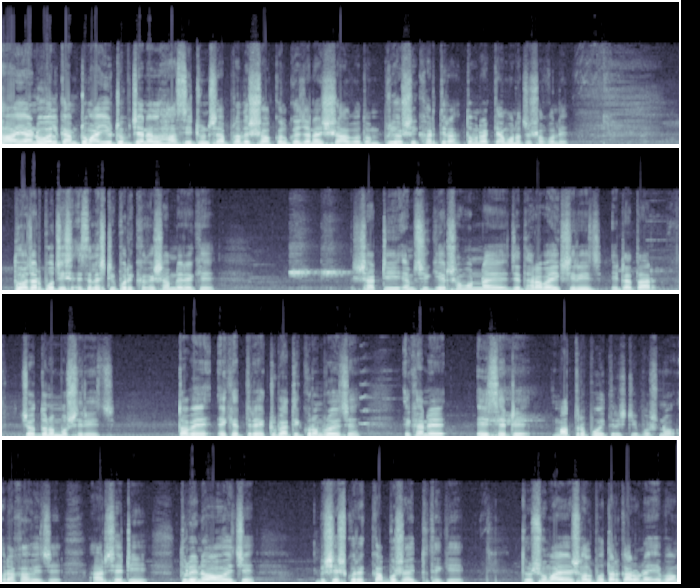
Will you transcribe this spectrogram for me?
Hi and welcome to my YouTube channel হাসি টুনসে আপনাদের সকলকে জানাই স্বাগতম। প্রিয় শিক্ষার্থীরা, তোমরা কেমন আছো সকলে? দু হাজার পঁচিশ এসএলএসটি পরীক্ষাকে সামনে রেখে ষাটটি এমসিকিউ এর সমন্বয়ে যে ধারাবাহিক সিরিজ, এটা তার চোদ্দ নম্বর সিরিজ। তবে এক্ষেত্রে একটু ব্যতিক্রম রয়েছে। এখানে এই সেটে মাত্র পঁয়ত্রিশটি প্রশ্ন রাখা হয়েছে। আর সেটি তুলে নেওয়া হয়েছে বিশেষ করে কাব্য সাহিত্য থেকে। তো সময়ের স্বল্পতার কারণে এবং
